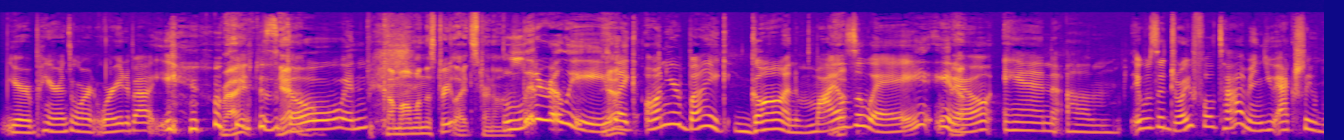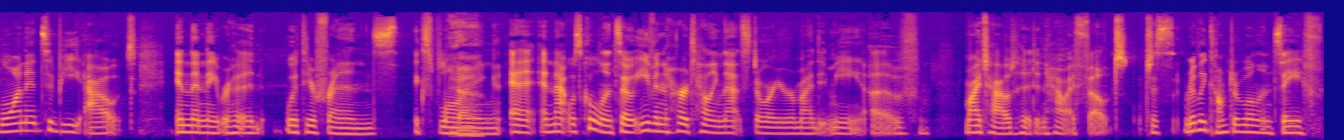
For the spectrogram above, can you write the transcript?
your parents weren't worried about you. Right. just yeah. go and come home when the streetlights turn on. Literally, yeah. like on your bike, gone miles yep. away, you know, yep. and um, it was a joyful time. And you actually wanted to be out in the neighborhood with your friends exploring. Yeah. And, and that was cool. And so even her telling that story reminded me of my childhood and how I felt just really comfortable and safe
